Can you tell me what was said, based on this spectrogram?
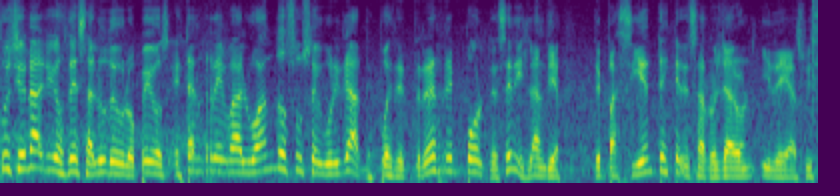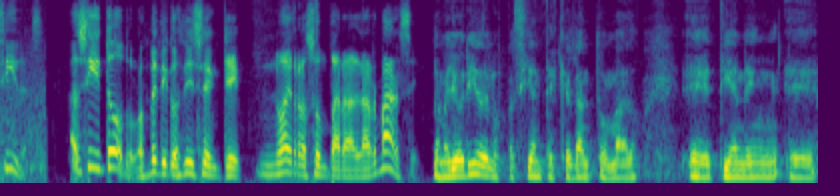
funcionarios de salud europeos están reevaluando su seguridad después de tres reportes en Islandia de pacientes que desarrollaron ideas suicidas. Así y todo, los médicos dicen que no hay razón para alarmarse. La mayoría de los pacientes que la han tomado eh, tienen eh,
